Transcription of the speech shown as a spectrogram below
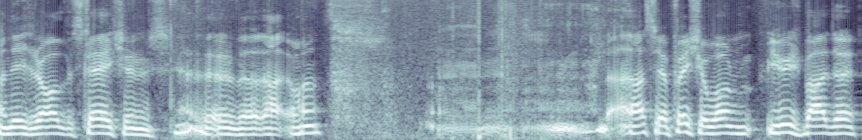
And these are all the stations. that That one. That's the official one used by the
